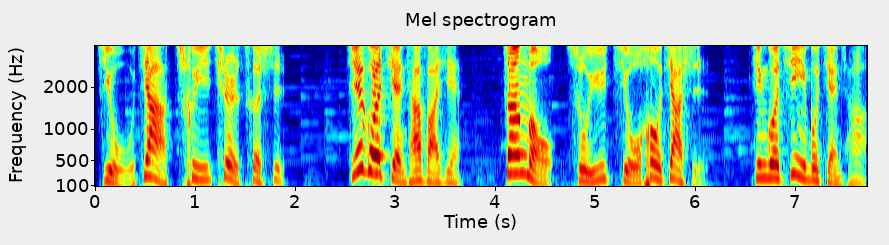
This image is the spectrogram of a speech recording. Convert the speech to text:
酒驾吹气测试，结果检查发现张某属于酒后驾驶。经过进一步检查，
